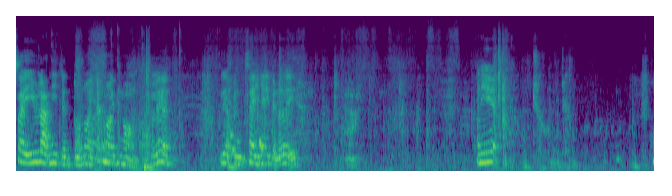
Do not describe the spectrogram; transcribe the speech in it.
ใส่อยู่ร้านนี่จะตัวน่อยจักน่อยพี่น้องก็เลยเรียกเป็นใส่ใหญ่ไปเลยอันนี้ ห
